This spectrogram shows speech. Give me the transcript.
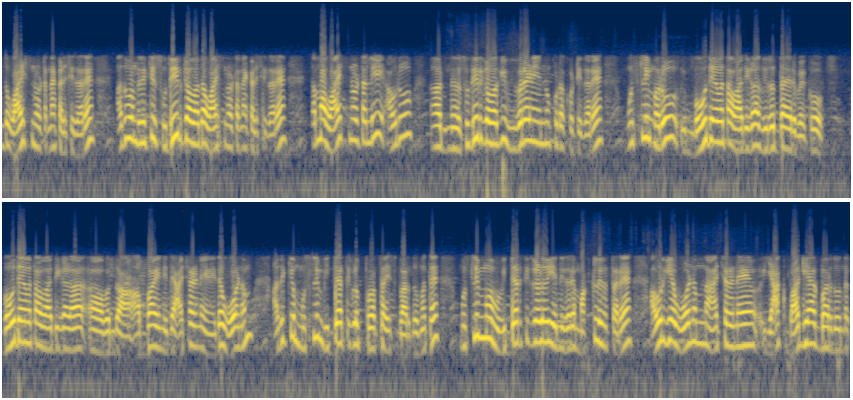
ಒಂದು ವಾಯ್ಸ್ ನೋಟ್ ಅನ್ನ ಕಳಿಸಿದ್ದಾರೆ. ಅದು ಒಂದು ರೀತಿ ಸುದೀರ್ಘವಾದ ವಾಯ್ಸ್ ನೋಟ್ ಅನ್ನ ಕಳಿಸಿದ್ದಾರೆ. ತಮ್ಮ ವಾಯ್ಸ್ ನೋಟ್ ಅಲ್ಲಿ ಅವರು ಸುದೀರ್ಘವಾಗಿ ವಿವರಣೆಯನ್ನು ಕೂಡ ಕೊಟ್ಟಿದ್ದಾರೆ. ಮುಸ್ಲಿಮರು ಬಹುದೇವತಾವಾದಿಗಳ ವಿರುದ್ಧ ಇರಬೇಕು. ಬಹುದೇವತಾವಾದಿಗಳ ಒಂದು ಹಬ್ಬ ಏನಿದೆ, ಆಚರಣೆ ಏನಿದೆ, ಓಣಂ, ಅದಕ್ಕೆ ಮುಸ್ಲಿಂ ವಿದ್ಯಾರ್ಥಿಗಳು ಪ್ರೋತ್ಸಾಹಿಸಬಾರ್ದು. ಮತ್ತೆ ಮುಸ್ಲಿಂ ವಿದ್ಯಾರ್ಥಿಗಳು ಏನಿದ್ದಾರೆ ಮಕ್ಕಳು ಇರ್ತಾರೆ ಅವ್ರಿಗೆ ಓಣಂನ ಆಚರಣೆ ಯಾಕೆ ಭಾಗಿಯಾಗಬಾರ್ದು ಅಂತ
